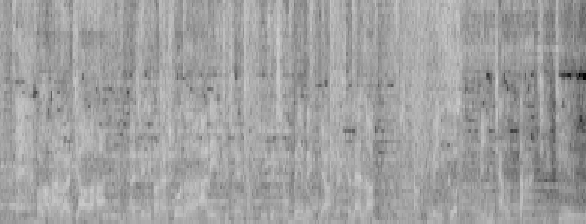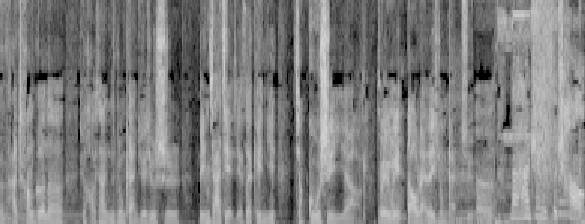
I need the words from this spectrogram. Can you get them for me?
不开玩笑了哈，呃，其实你刚才说呢，阿丽之前像是一个小妹妹一样，那现在呢，也是长成了一个邻家的大姐姐。那她唱歌呢，就好像那种感觉，就是邻家姐姐在给你讲故事一样，娓娓道来的一种感觉。嗯，那她这一次唱《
